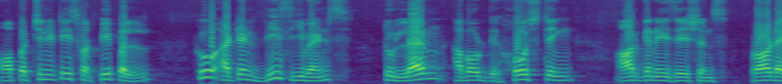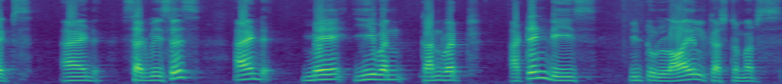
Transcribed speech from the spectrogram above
opportunities for people who attend these events to learn about the hosting organizations, products and services and may even convert attendees into loyal customers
